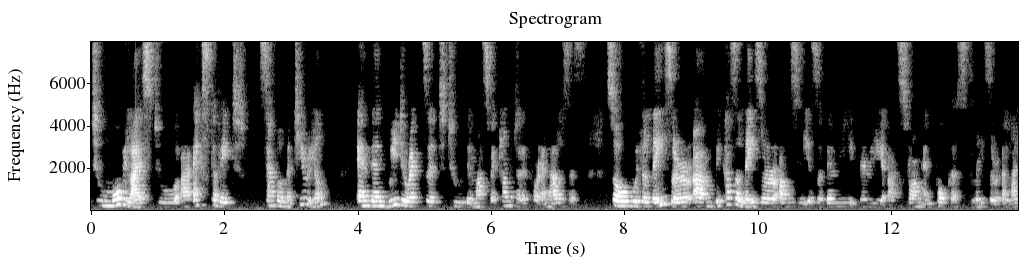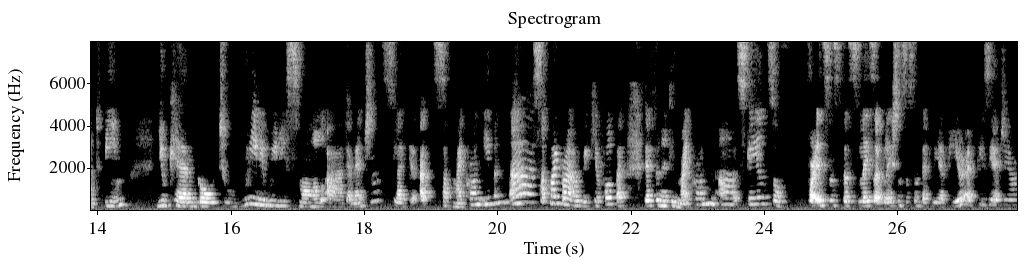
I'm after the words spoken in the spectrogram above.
to mobilize to uh, excavate sample material, and then redirects it to the mass spectrometer for analysis. So with a laser, um, because a laser obviously is a very, very uh, strong and focused laser, a light beam, you can go to really, really small uh, dimensions, like at submicron even. Uh, submicron, I would be careful, but definitely micron uh, scale. So for instance, this laser ablation system that we have here at PCIGR,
